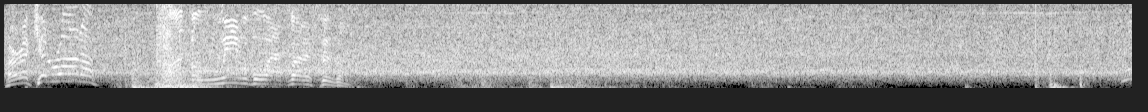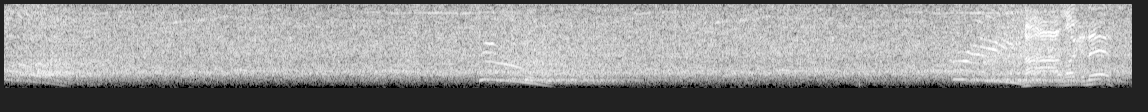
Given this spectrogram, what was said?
Hurricanrana. Athleticism. Ah, look at this.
